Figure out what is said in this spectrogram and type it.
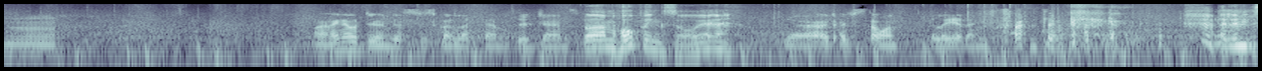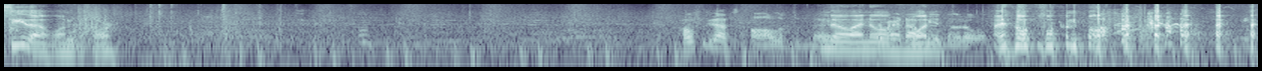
Mm. I I know doing this is just going to let them do gens. Well, but- I'm hoping so. Yeah, Yeah, I, I just don't want to delay it any further. I didn't see that one before. Hopefully that's all of them. No, I know of one. one. I know of one more.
